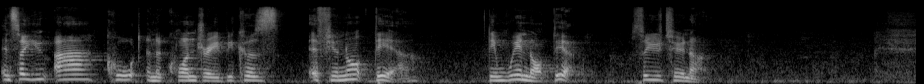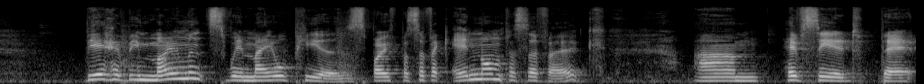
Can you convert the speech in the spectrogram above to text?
And so you are caught in a quandary because if you're not there, then we're not there. So you turn up. There have been moments where male peers, both Pacific and non Pacific, um, have said that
